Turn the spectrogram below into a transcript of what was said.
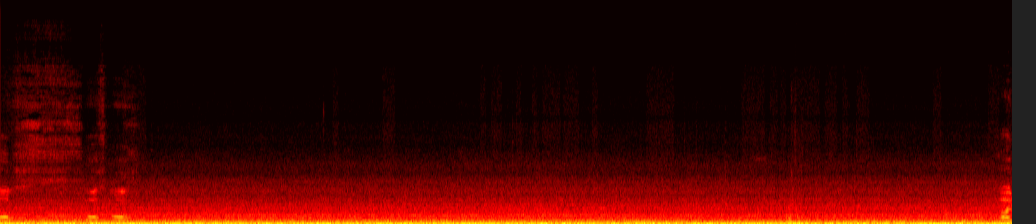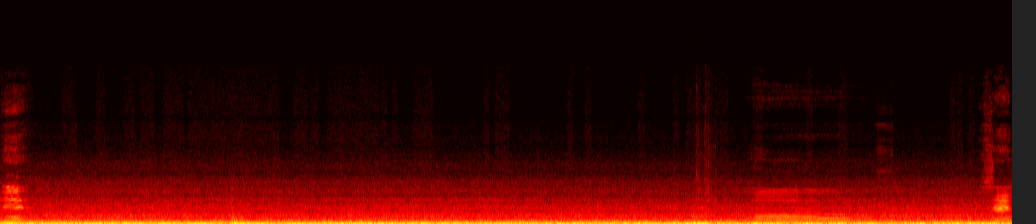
Oh oh oh. Hadi. Oo, Güzel.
